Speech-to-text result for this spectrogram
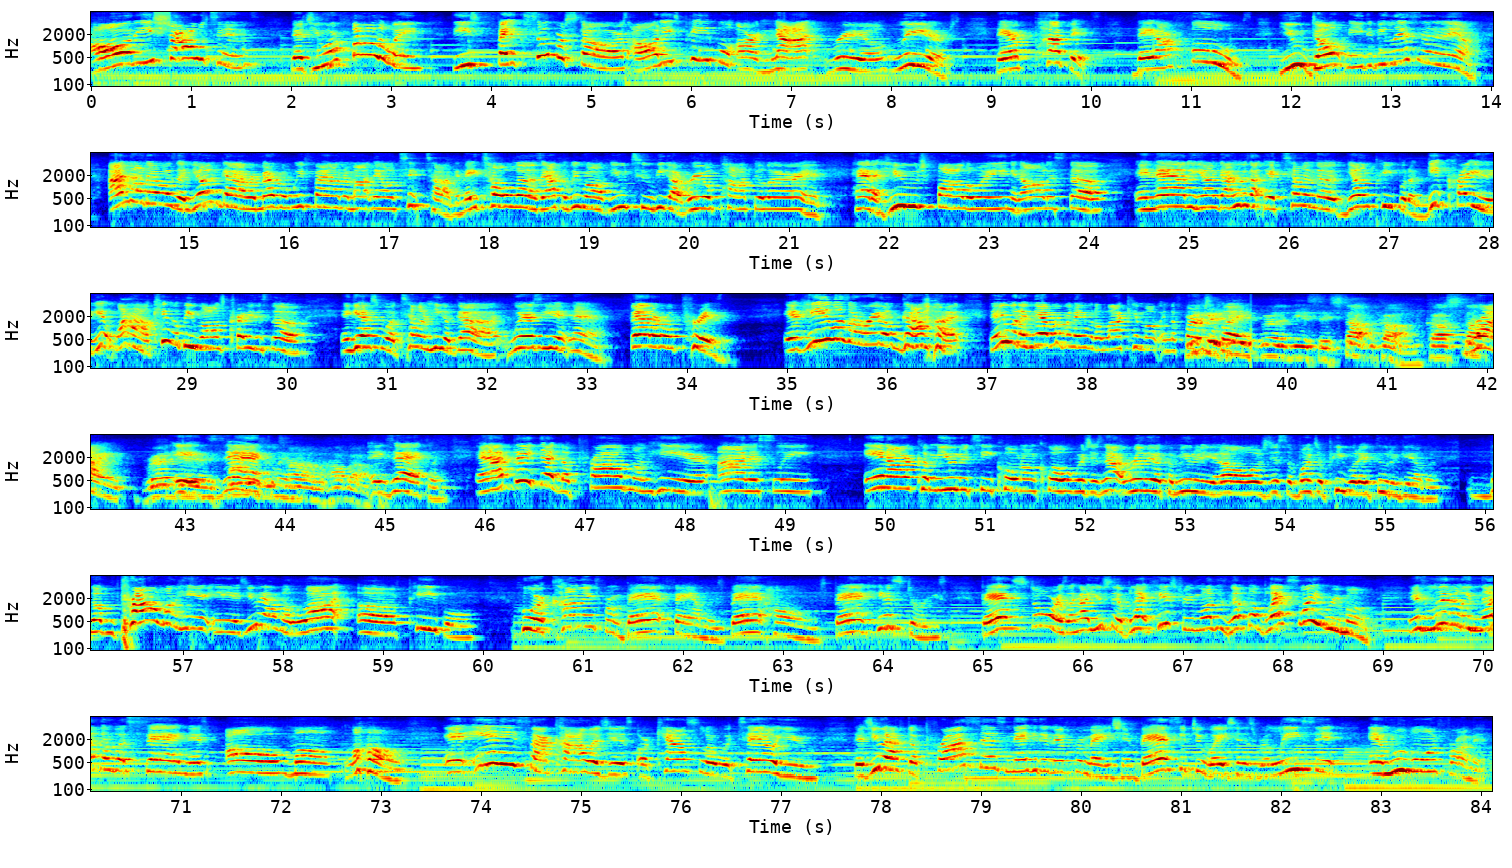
All these charlatans that you are following, these fake superstars, all these people are not real leaders. They're puppets. They are fools. You don't need to be listening to them. I know there was a young guy, remember we found him out there on TikTok, and they told us after we were off YouTube, he got real popular and had a huge following and all this stuff. And now the young guy, he was out there telling the young people to get crazy, get wild, kill people, all this crazy stuff. And guess what? Telling he a God. Where's he at now? Federal prison. If he was a real God, they would have never been able to lock him up in the first he place. His brother did say, stop the car. The car stopped. Right. There, Exactly. Time, how about? Exactly. And I think that the problem here, honestly, in our community, quote unquote, which is not really a community at all, it's just a bunch of people they threw together. The problem here is you have a lot of people who are coming from bad families, bad homes, bad histories, bad stories. Like how you said Black History Month is nothing but Black Slavery Month. It's literally nothing but sadness all month long. And any psychologist or counselor would tell you that you have to process negative information, bad situations, release it, and move on from it.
